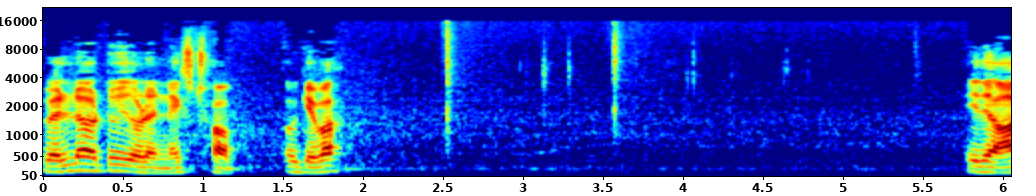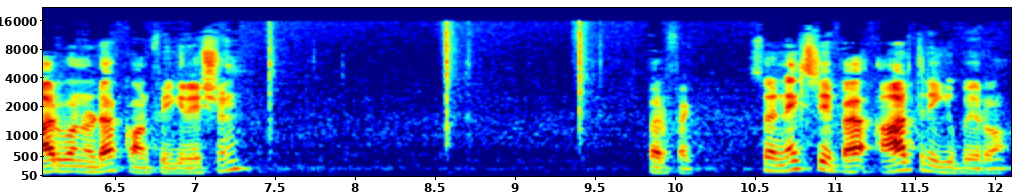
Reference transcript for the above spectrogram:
Twelve dot two இதோட நெக்ஸ்ட் ஹாப் ஓகேவா இது ஆர் ஒனோட கான்ஃபிகரேஷன் பர்ஃபெக்ட் ஸோ நெக்ஸ்ட் இப்போ ஆர் த்ரீக்கு போயிடும்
